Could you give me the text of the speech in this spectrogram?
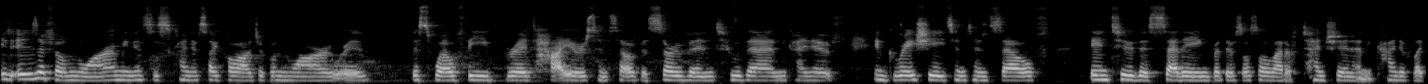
it is a film noir. I mean, it's this kind of psychological noir with this wealthy Brit hires himself a servant who then kind of ingratiates himself into this setting, but there's also a lot of tension and it kind of like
